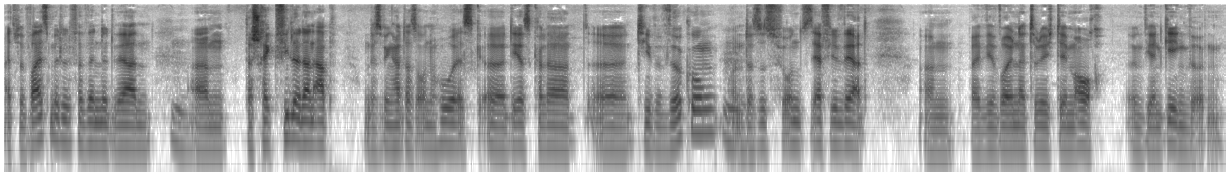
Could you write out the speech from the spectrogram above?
als Beweismittel verwendet werden. Mhm. Ähm, das schreckt viele dann ab. Und deswegen hat das auch eine hohe äh, deeskalative Wirkung mhm. und das ist für uns sehr viel wert. Ähm, weil wir wollen natürlich dem auch irgendwie entgegenwirken,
